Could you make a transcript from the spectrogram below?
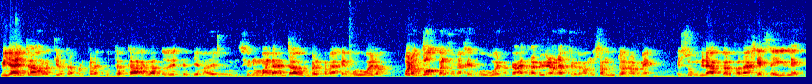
Mira, ha entrado aquí otra persona, justo estabas hablando de este tema de la evolución humana, ha entrado un personaje muy bueno, bueno, dos personajes muy buenos. Acaba de entrar primero Nacho, le mando un saludito enorme, es un gran personaje, seguirle.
